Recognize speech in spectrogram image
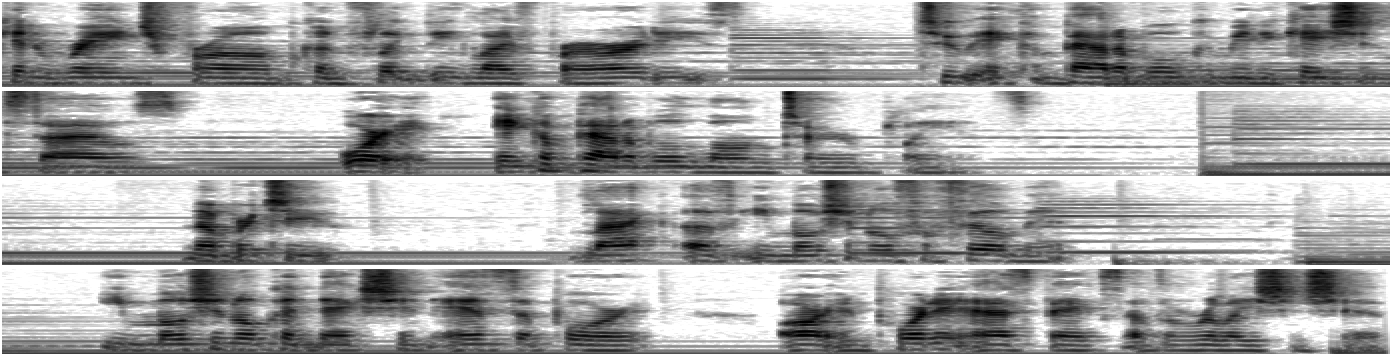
can range from conflicting life priorities to incompatible communication styles or incompatible long term plans. Number two, lack of emotional fulfillment. Emotional connection and support are important aspects of a relationship.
